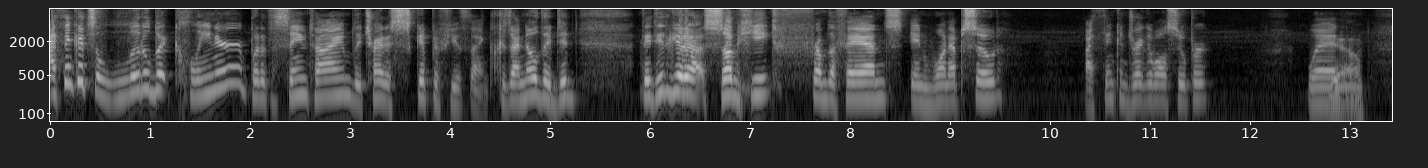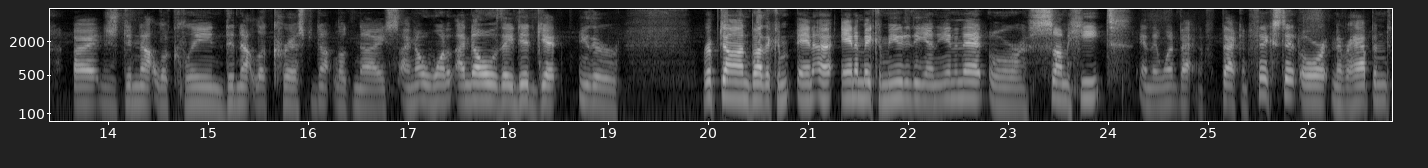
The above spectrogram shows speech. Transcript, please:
I think it's a little bit cleaner, but at the same time, they try to skip a few things because I know they did. They did get uh, some heat from the fans in one episode. I think in Dragon Ball Super, when uh, it just did not look clean, did not look crisp, did not look nice. I know one. I know they did get either ripped on by the com- an, uh, anime community on the internet or some heat, and they went back back and fixed it, or it never happened.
